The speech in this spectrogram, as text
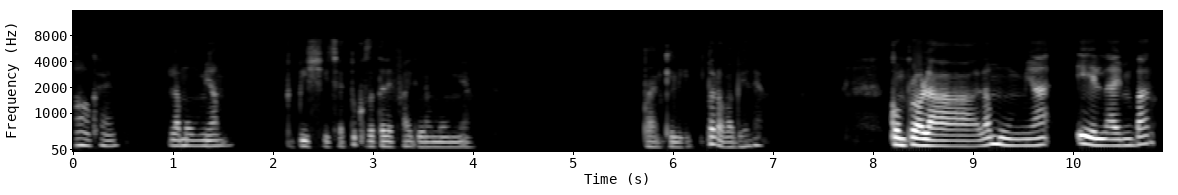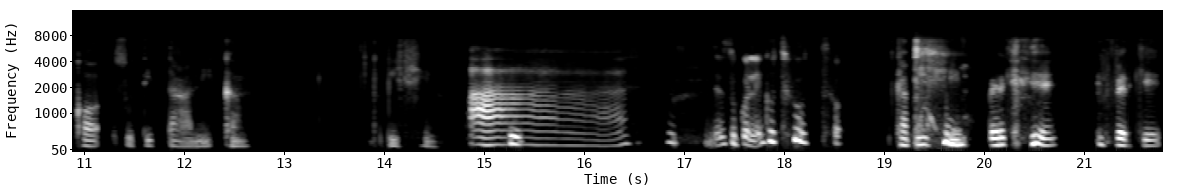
Ah, okay. La mummia, capisci? Cioè, tu cosa te ne fai di una mummia? Poi anche lì, però va bene. Comprò la la mummia e la imbarcò su Titanic. Capisci? Ah, adesso collego tutto. Capisci perché perché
